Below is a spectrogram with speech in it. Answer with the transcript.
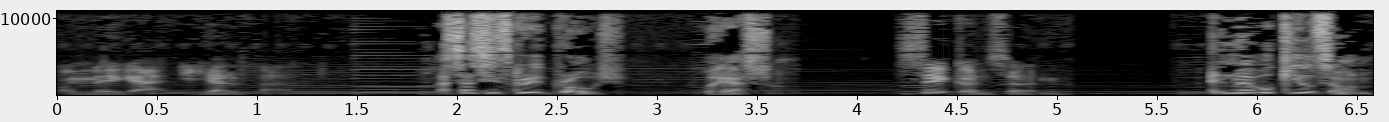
Omega y Alpha. Assassin's Creed Rogue, juegazo. Second Son. El nuevo Killzone.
